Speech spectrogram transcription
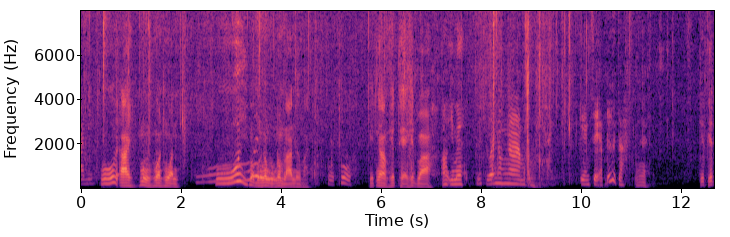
าดนี่โอ้ยอายมือหวนหวนๆโอ้ยมาเบิ่งน้ำลูกน้ำหลานเด้อบาดโอ้โหเฮ็ดงามเฮ็ดแถ่เฮ็ดว่าอ้าวอีแม่สวยๆงามๆแกงแสบเด้อจ้ะแม่เก็บเฮ็ด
